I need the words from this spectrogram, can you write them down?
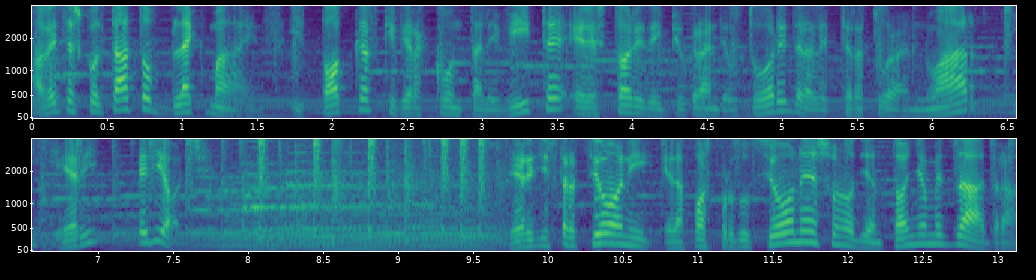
Avete ascoltato Black Minds, il podcast che vi racconta le vite e le storie dei più grandi autori della letteratura noir di ieri e di oggi. Le registrazioni e la post-produzione sono di Antonio Mezzadra,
